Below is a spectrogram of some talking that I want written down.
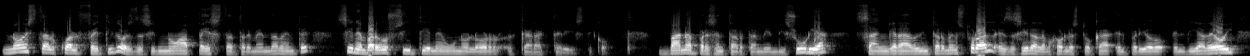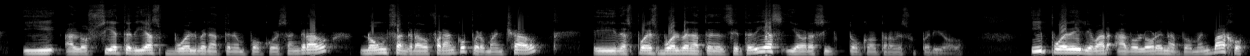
No es tal cual fétido, es decir, no apesta tremendamente, sin embargo sí tiene un olor característico. Van a presentar también disuria, sangrado intermenstrual, es decir, a lo mejor les toca el periodo el día de hoy y a los siete días vuelven a tener un poco de sangrado, no un sangrado franco, pero manchado, y después vuelven a tener siete días y ahora sí toca otra vez su periodo. Y puede llevar a dolor en abdomen bajo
